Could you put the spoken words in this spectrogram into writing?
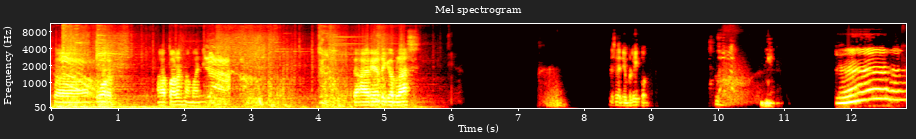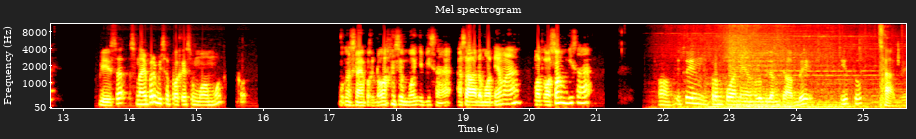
Ke World apalah namanya. Ke area 13. Bisa dibeli kok. Bisa. Sniper bisa pakai semua mod kok. Bukan sniper doang, semuanya bisa. Asal ada modnya mah. Mod kosong bisa. Oh, itu yang perempuan yang lu bilang cabe itu Cabe.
